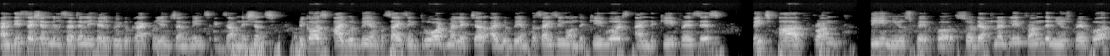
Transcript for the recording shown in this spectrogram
And this session will certainly help you to crack prelims and mains examinations because I would be emphasizing throughout my lecture, I would be emphasizing on the keywords and the key phrases which are from the newspaper. So definitely from the newspaper,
